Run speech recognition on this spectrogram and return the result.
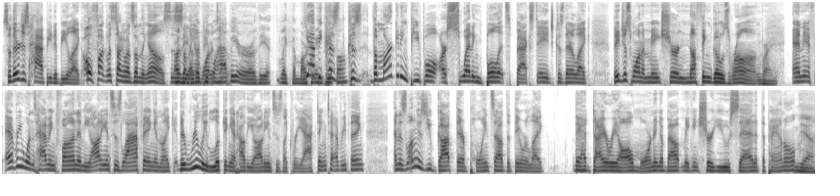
So they're just happy to be like, "Oh fuck, let's talk about something else." This Are is the something other people happy, or are the like the marketing yeah, because because the marketing people are sweating bullets backstage because they're like they just want to make sure nothing goes wrong. Right. And if everyone's having fun and the audience is laughing and like they're really looking at how the audience is like reacting to everything, and as long as you got their points out that they were like they had diarrhea all morning about making sure you said at the panel, Yeah.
